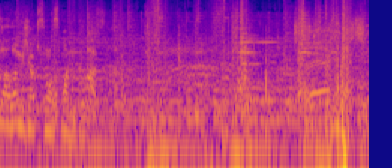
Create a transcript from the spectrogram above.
Asla alamayacaksın Osman. Asla. Nereye gidersin?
